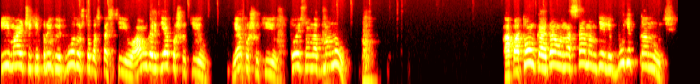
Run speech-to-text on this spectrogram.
И мальчики прыгают в воду, чтобы спасти его. А он говорит, я пошутил, я пошутил. То есть он обманул. А потом, когда он на самом деле будет тонуть,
